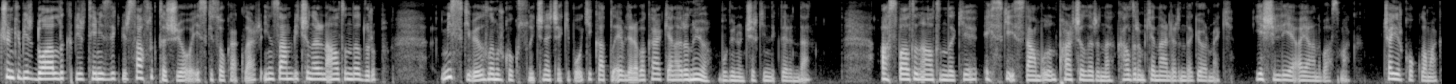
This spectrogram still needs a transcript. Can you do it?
Çünkü bir doğallık, bir temizlik, bir saflık taşıyor o eski sokaklar. İnsan bir çınarın altında durup mis gibi ıhlamur kokusunu içine çekip o iki katlı evlere bakarken aranıyor bugünün çirkinliklerinden. Asfaltın altındaki eski İstanbul'un parçalarını kaldırım kenarlarında görmek, yeşilliğe ayağını basmak, çayır koklamak,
